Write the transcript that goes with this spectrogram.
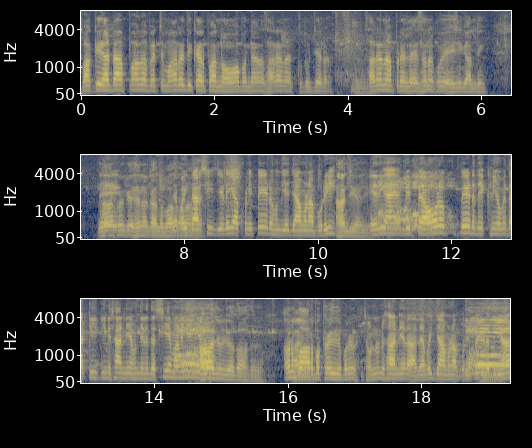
ਬਾਕੀ ਸਾਡਾ ਆਪਾਂ ਦਾ ਵਿੱਚ ਮਹਾਰਾਜ ਦੀ ਕਿਰਪਾ ਨੌਵਾਂ ਬੰਦਿਆਂ ਨਾਲ ਸਾਰਿਆਂ ਨਾਲ ਇੱਕ ਦੂਜੇ ਨਾਲ। ਸਾਰਿਆਂ ਨਾਲ ਆਪਣੇ ਲੈਸਨ ਆ ਕੋਈ ਇਹੋ ਜੀ ਗੱਲ ਨਹੀਂ। ਨਾ ਕੋਈ ਕਿਸੇ ਨਾਲ ਤੇ ਗੱਲਬਾਤ ਬਈ ਦਰਸ਼ੀ ਜਿਹੜੀ ਆਪਣੀ ਭੇਡ ਹੁੰਦੀ ਹੈ ਜਾਮਣਾਪੁਰੀ ਹਾਂਜੀ ਹਾਂਜੀ। ਇਹਦੀ ਐ ਵੀ ਪਿਓਰ ਭੇਡ ਦੇਖਣੀ ਹੋਵੇ ਤਾਂ ਕੀ ਕੀ ਨਿਸ਼ਾਨੀਆਂ ਹੁੰਦੀਆਂ ਨੇ ਦੱਸੀਏ ਮਾੜੀਆਂ ਜੀ ਆ ਜੋ ਜੀ ਦੱਸ ਦੇਣਾ ਉਹਨੂੰ ਬਾਰ ਬੱਕਰੇ ਦੇ ਪਰੇ ਤੁਹਾਨੂੰ ਨਿਸ਼ਾਨੀਆਂ ਦੱਸਦੇ ਆ ਬਈ ਜਾਮਣਾਪੁਰੀ ਭੇਡ ਦੀਆਂ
